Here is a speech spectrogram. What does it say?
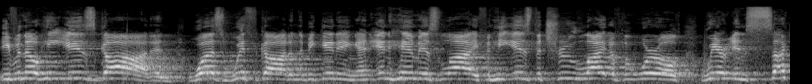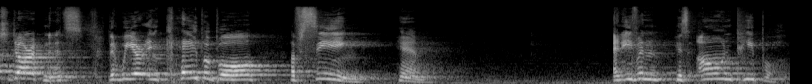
even though he is God and was with God in the beginning, and in him is life, and he is the true light of the world, we're in such darkness that we are incapable of seeing him. And even his own people,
